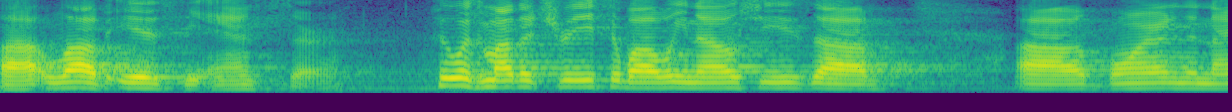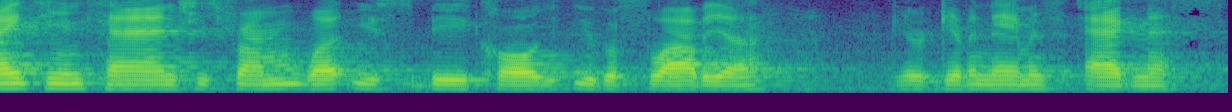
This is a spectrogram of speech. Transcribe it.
Uh, love is the answer. Who was Mother Teresa? Well, we know she's uh, uh born in 1910. She's from what used to be called Yugoslavia. Her given name is Agnes.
